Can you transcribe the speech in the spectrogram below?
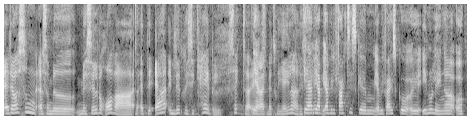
Er det også sådan altså med, med selve råvarer, altså at det er en lidt risikabel sektor, ja. eller at materialer er risikabel? Ja, jeg, jeg, vil faktisk, øh, jeg vil faktisk gå øh, endnu længere op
